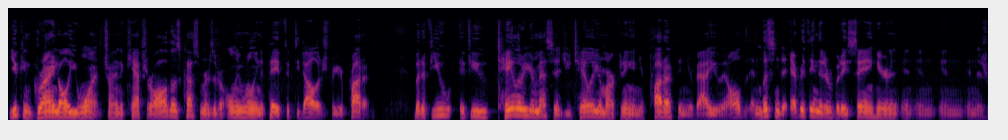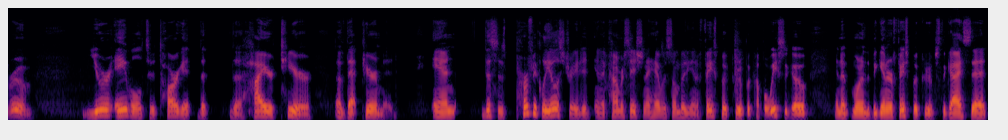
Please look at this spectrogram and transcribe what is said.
You can grind all you want trying to capture all those customers that are only willing to pay $50 for your product. But if you if you tailor your message, you tailor your marketing and your product and your value and all and listen to everything that everybody's saying here in in in, in this room, you're able to target the the higher tier of that pyramid and this is perfectly illustrated in a conversation i had with somebody in a facebook group a couple weeks ago in a, one of the beginner facebook groups. The guy said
